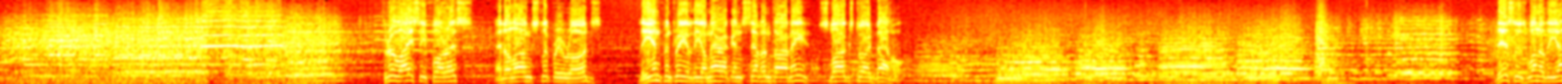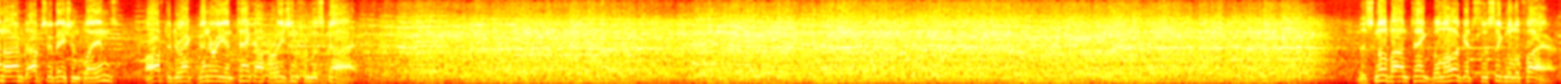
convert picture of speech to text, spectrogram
Through icy forests and along slippery roads, the infantry of the American 7th Army slogs toward battle. This is one of the unarmed observation planes off to direct gunnery and tank operations from the sky. The snowbound tank below gets the signal to fire.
